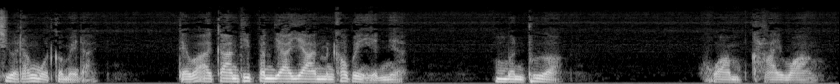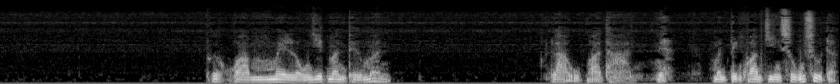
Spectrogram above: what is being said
เชื่อทั้งหมดก็ไม่ได้ แต่ว่าอาการที่ปัญญายาณมันเข้าไปเห็นเนี่ย มันเพื่อ ความคลายวาง เพื่อความไม่หลงยึดมั่นถือมั่นละอุปาทานเนี่ย มันเป็นความจริงสูงสุดอะ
